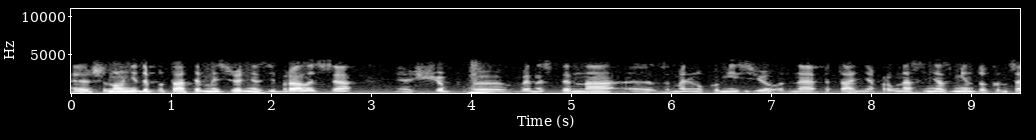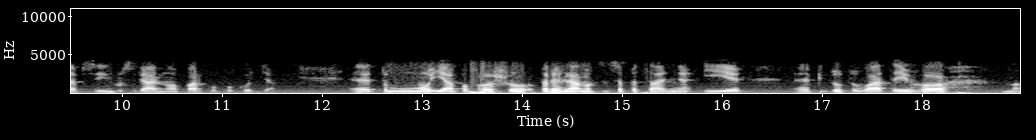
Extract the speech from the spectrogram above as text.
Е, Шановні депутати, ми сьогодні зібралися, е, щоб винести на земельну комісію одне питання про внесення змін до концепції індустріального парку Покуття. Тому я попрошу переглянути це питання і підготувати його на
